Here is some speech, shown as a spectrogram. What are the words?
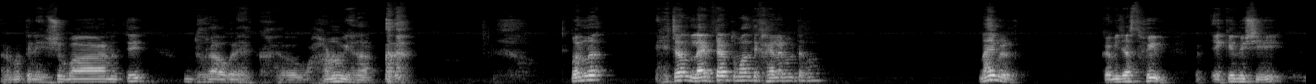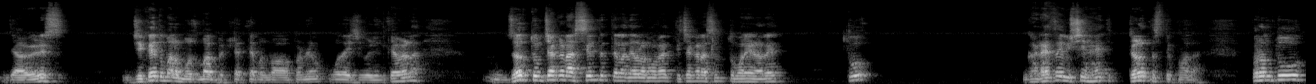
आणि मग त्याने हिशोबानं ते धुरा वगैरे ख- हाणून घेणार. पण ह्याच्यानं लाईफ टाईम तुम्हाला ते खायला मिळतं का? नाही मिळत. कमी जास्त होईल. पण एके दिवशी ज्यावेळेस जे काही तुम्हाला मोजमाप भेटल्यात त्या मोजमापाने मोजायची वेळ येईल. त्यावेळेला जर तुमच्याकडे असेल तर त्याला द्यावं लागणार आहे. तिच्याकडे असेल तर तुम्हाला येणार आहे. तो घड्याचा विषय आहे ते टळत नसते तुम्हाला. परंतु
